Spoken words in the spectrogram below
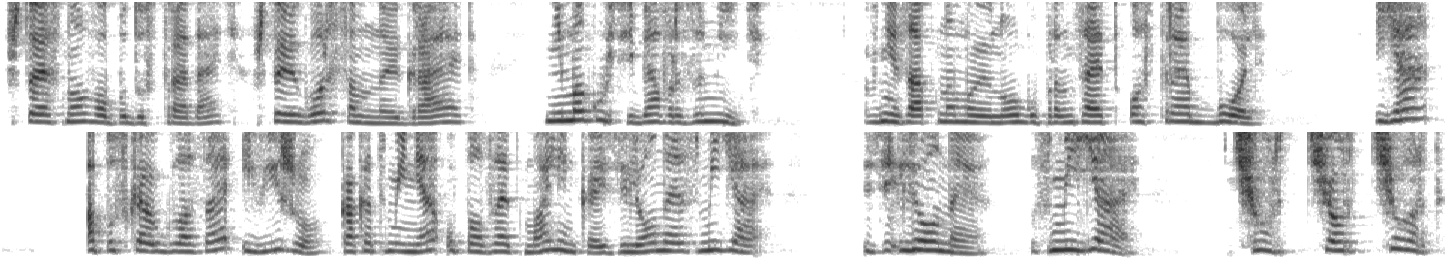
Что я снова буду страдать, что Егор со мной играет. Не могу себя вразумить. Внезапно мою ногу пронзает острая боль. Я Опускаю глаза и вижу, как от меня уползает маленькая зеленая змея. Зеленая змея! Черт, черт, черт!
